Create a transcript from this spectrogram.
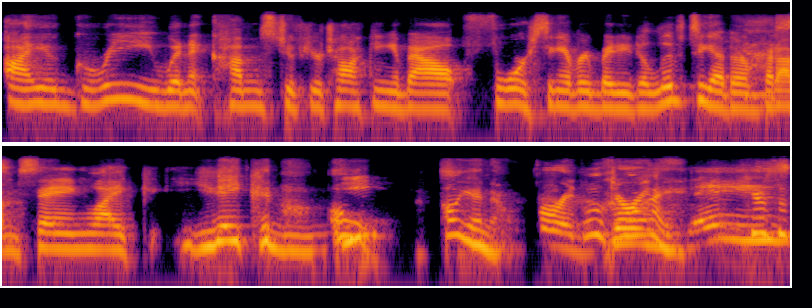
I agree when it comes to if you're talking about forcing everybody to live together, but I'm saying like they could Oh, meet Oh, yeah, no. for Well, during why? days. Here's the,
